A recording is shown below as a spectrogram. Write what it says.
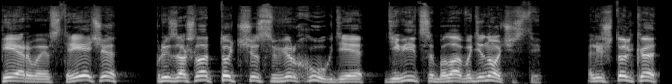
Первая встреча произошла тотчас вверху, где девица была в одиночестве. Лишь только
